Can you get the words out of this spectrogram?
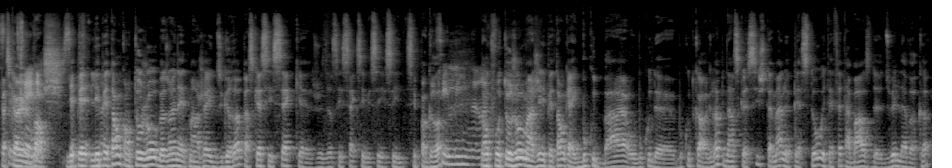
parce que, très bon, riche. les, pé- les ouais. pétonques ont toujours besoin d'être mangés avec du gras parce que c'est sec. euh, Je veux dire, c'est sec, c'est, c'est, c'est, c'est pas gras. Lean. hein. Donc, il faut toujours manger les pétonques avec beaucoup de beurre ou beaucoup de, beaucoup de corps gras. Puis dans ce cas-ci, justement, le pesto était fait à base de- d'huile d'avocat.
